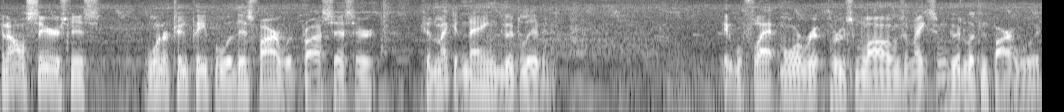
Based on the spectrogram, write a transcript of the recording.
In all seriousness, one or two people with this firewood processor could make a dang good living. It will flat more, rip through some logs, and make some good looking firewood.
